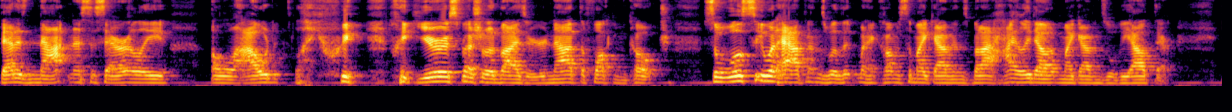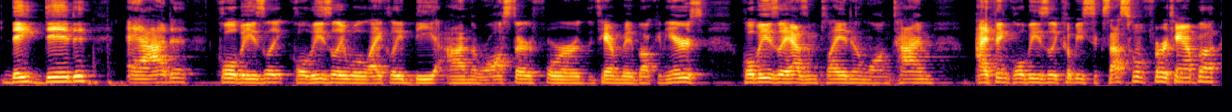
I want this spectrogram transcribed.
that is not necessarily allowed. Like we like you're a special advisor. You're not the fucking coach. So we'll see what happens with it when it comes to Mike Evans, but I highly doubt Mike Evans will be out there. They did add Cole Beasley. Cole Beasley will likely be on the roster for the Tampa Bay Buccaneers. Cole Beasley hasn't played in a long time. I think Cole Beasley could be successful for Tampa.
